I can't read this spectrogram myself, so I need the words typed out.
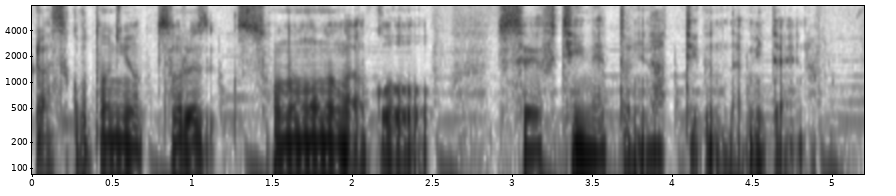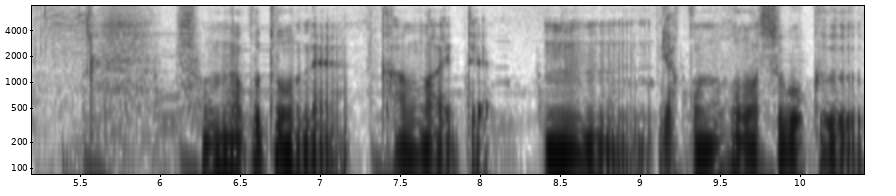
らすことによってそれそのものがこうセーフティーネットになっていくんだみたいな。そんなことをね考えてうん。いやこの本はすごく、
